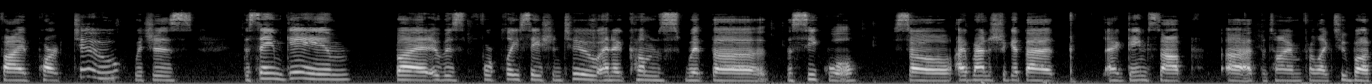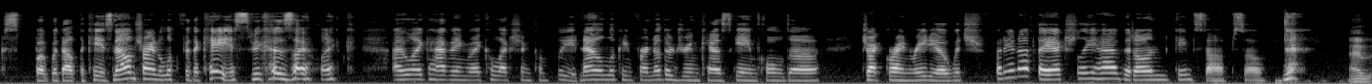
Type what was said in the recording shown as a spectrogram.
Five Part Two, which is the same game but it was for PlayStation 2 and it comes with the the sequel. So I managed to get that at GameStop uh, at the time for like 2 bucks but without the case. Now I'm trying to look for the case because I like I like having my collection complete. Now I'm looking for another Dreamcast game called uh Jet Grind Radio, which funny enough they actually have it on GameStop. So I,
